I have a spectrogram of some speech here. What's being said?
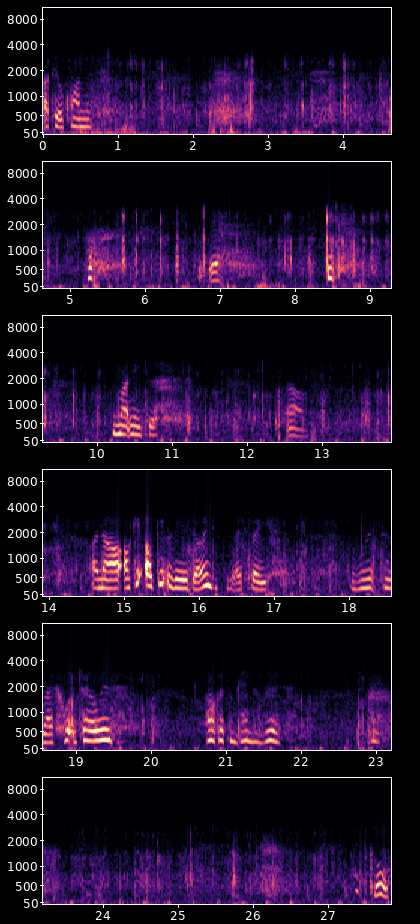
uphill climbers. Think you might need to. Um, know I'll keep I'll keep the video going just to like show you the routes and like what the trail is. Oh, I got some kangaroos. That's cool.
